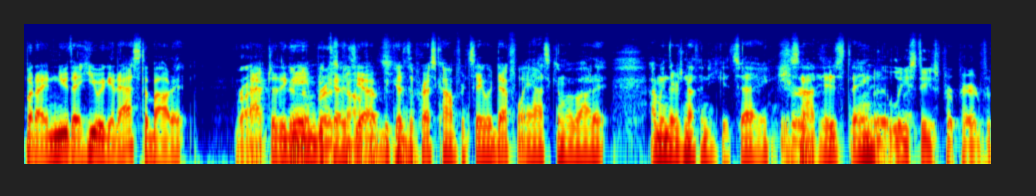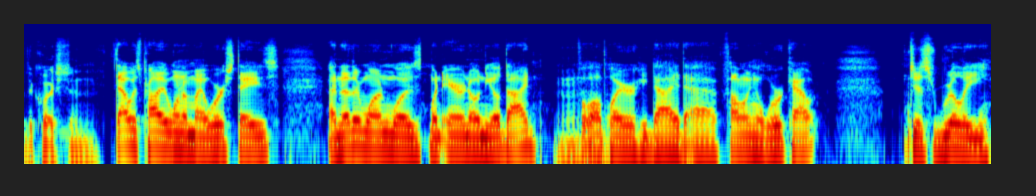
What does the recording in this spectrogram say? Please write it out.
But I knew that he would get asked about it Right. after the In game press because yeah because the press conference they would definitely ask him about it. I mean there's nothing he could say. Sure. it's not his thing. But at least he's prepared for the question. that was probably one of my worst days. Another one was when Aaron O'Neal died football player. He died uh, following a workout. Just really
